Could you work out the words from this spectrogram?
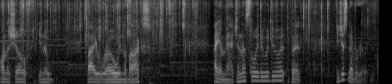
on the shelf, you know, by row in the box. I imagine that's the way they would do it, but you just never really know.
